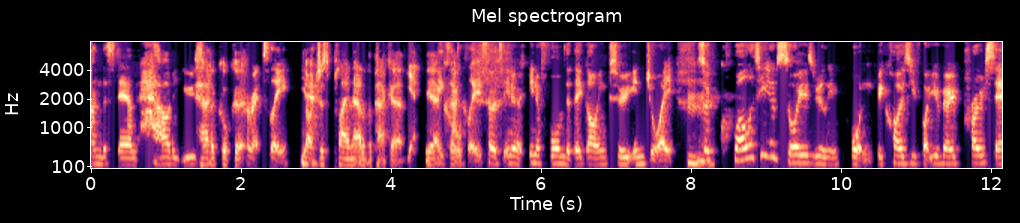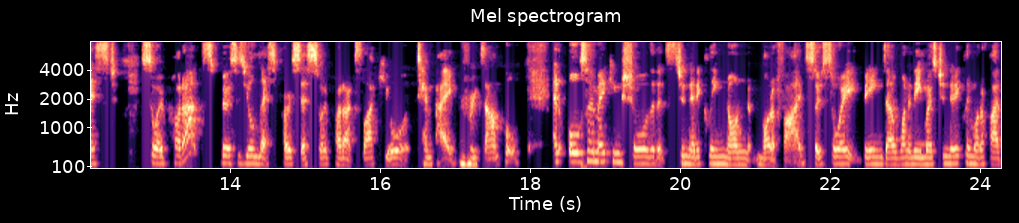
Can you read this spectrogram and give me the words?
understand how to use how it to cook it correctly, not just plain out of the packet. Yeah, yeah, exactly. Cool. So it's in a in a form that they're going to enjoy. Mm. So quality of soy is really important because you've got your very processed soy products versus your less processed soy products like your tempeh, mm-hmm. for example. And also making sure that it's genetically non modified. So, soybeans are one of the most genetically modified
